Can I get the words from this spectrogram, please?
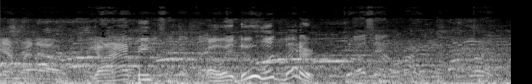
camera now. Y'all happy? Oh, it do look better. Does it?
